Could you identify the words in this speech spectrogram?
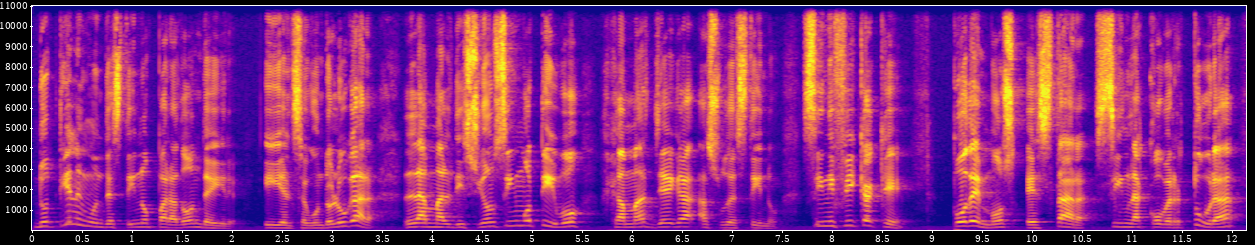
no tienen un destino para dónde ir. Y en segundo lugar, la maldición sin motivo jamás llega a su destino. Significa que podemos estar sin la cobertura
